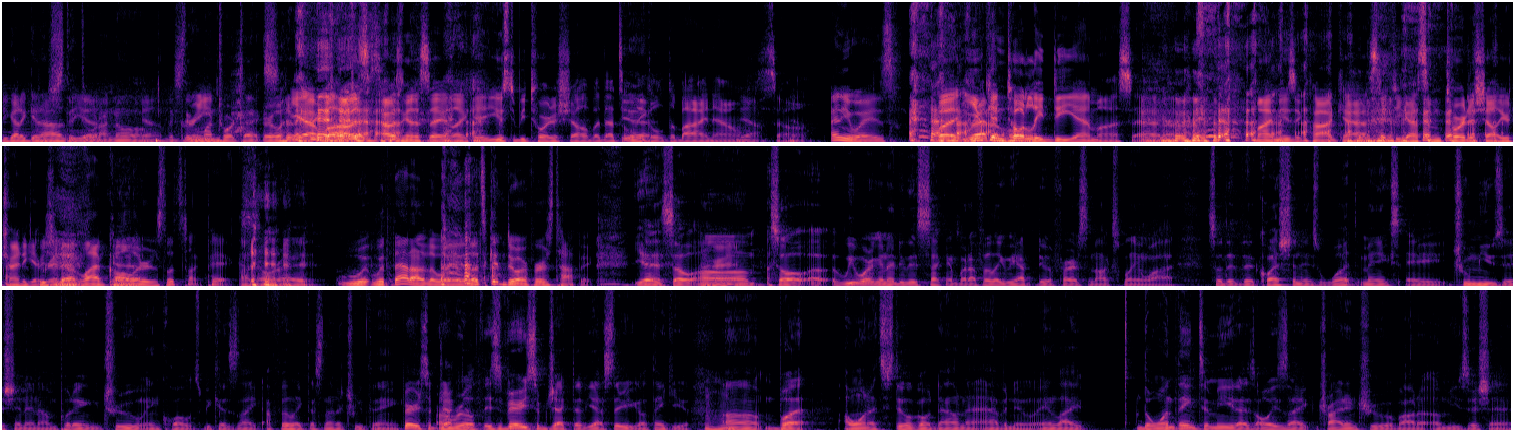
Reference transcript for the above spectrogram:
You got to get out of stick the to what uh, I know. yeah, the stick to my Tortex. or whatever. yeah, well, I was, I was gonna say like it used to be tortoiseshell, but that's Yeah. illegal to buy now. Yeah. So, Anyways, but you can totally DM us at uh, my music podcast if you got some tortoiseshell you're trying to get we rid should of. have live callers. Let's talk picks. I know, right? with, with that out of the way, let's get into our first topic. Yeah, so right. um, so uh, we were gonna do this second, but I feel like we have to do it first, and I'll explain why. So the the question is, what makes a true musician? And I'm putting "true" in quotes because, like, I feel like that's not a true thing. Very A subjective. real. It's very subjective. Yes, there you go. Thank you. Um, but I want to still go down that avenue, and like, the one thing to me that's always like tried and true about a, a musician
